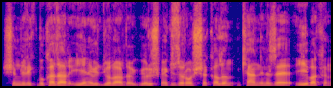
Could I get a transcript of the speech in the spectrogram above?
Şimdilik bu kadar. Yeni videolarda görüşmek üzere. Hoşçakalın. Kendinize iyi bakın.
